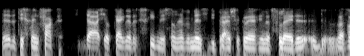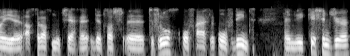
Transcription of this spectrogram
dat is geen vak. Ja, als je ook kijkt naar de geschiedenis, dan hebben mensen die prijs gekregen in het verleden, waarvan je achteraf moet zeggen, dit was te vroeg of eigenlijk onverdiend. Henry Kissinger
